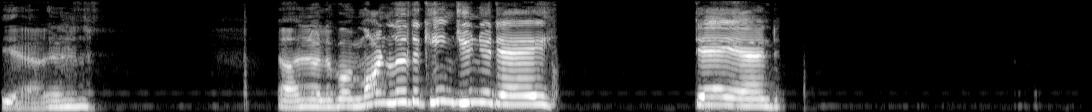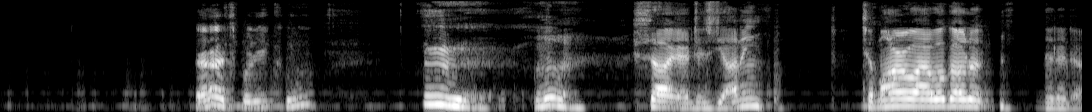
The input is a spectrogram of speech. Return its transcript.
Yeah. Uh, Martin Luther King Jr. Day. Day and that's pretty cool. Sorry, I'm just yawning. Tomorrow I will go to. No, no, no.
